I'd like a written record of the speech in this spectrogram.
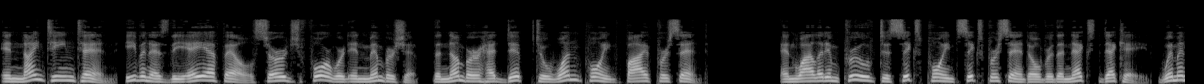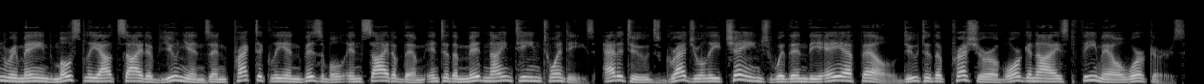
In 1910, even as the AFL surged forward in membership, the number had dipped to 1.5% and while it improved to 6.6% over the next decade, women remained mostly outside of unions and practically invisible inside of them into the mid-1920s. Attitudes gradually changed within the AFL due to the pressure of organized female workers.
